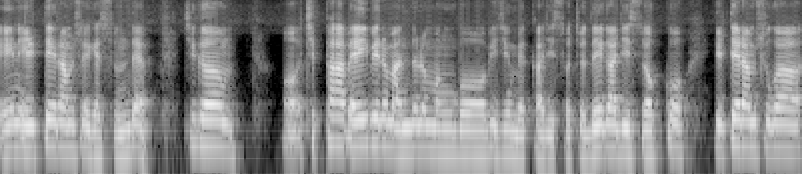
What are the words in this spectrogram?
A는 1대1 함수의 개수인데, 지금, 어, 집합 A, B를 만드는 방법이 지금 몇 가지 있었죠. 네 가지 있었고, 1대1 함수가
